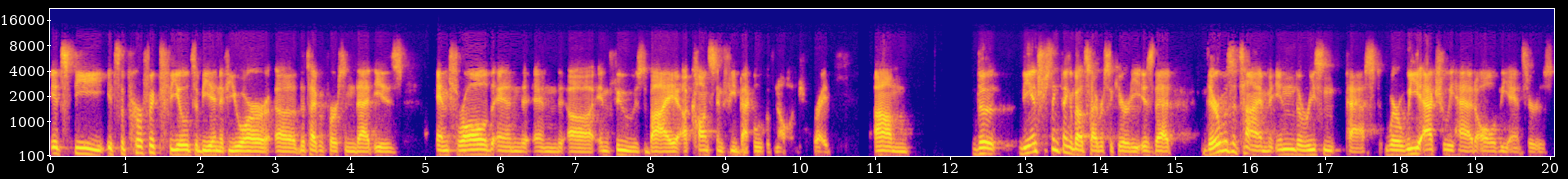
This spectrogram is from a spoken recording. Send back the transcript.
it's the it's the perfect field to be in if you are uh, the type of person that is enthralled and and uh, enthused by a constant feedback loop of knowledge, right? Um, the the interesting thing about cybersecurity is that there was a time in the recent past where we actually had all of the answers,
